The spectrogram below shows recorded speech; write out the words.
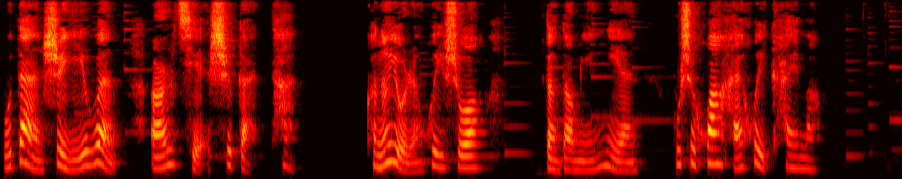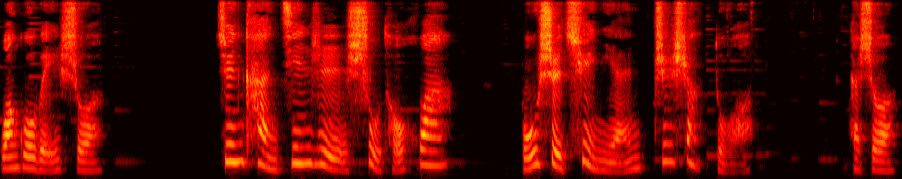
不但是疑问，而且是感叹。可能有人会说，等到明年，不是花还会开吗？王国维说：“君看今日树头花，不是去年枝上朵。”他说：“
